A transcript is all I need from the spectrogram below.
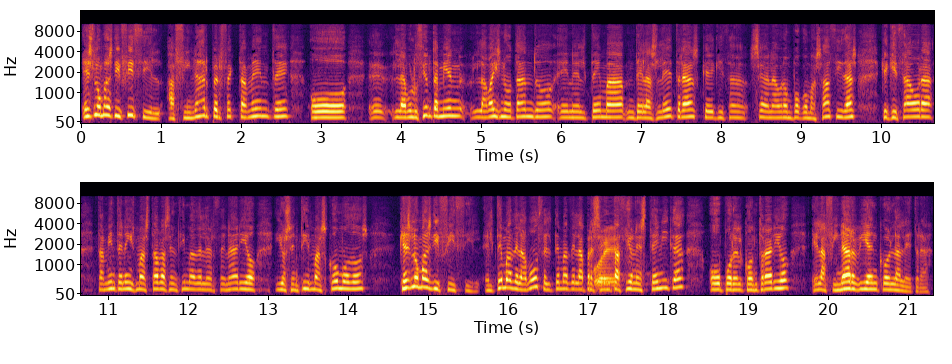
¿Es lo más difícil afinar perfectamente o eh, la evolución también la vais notando en el tema de las letras, que quizás sean ahora un poco más ácidas, que quizá ahora también tenéis más tablas encima del escenario y os sentís más cómodos? ¿Qué es lo más difícil? ¿El tema de la voz, el tema de la pues presentación escénica o por el contrario, el afinar bien con la letra?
